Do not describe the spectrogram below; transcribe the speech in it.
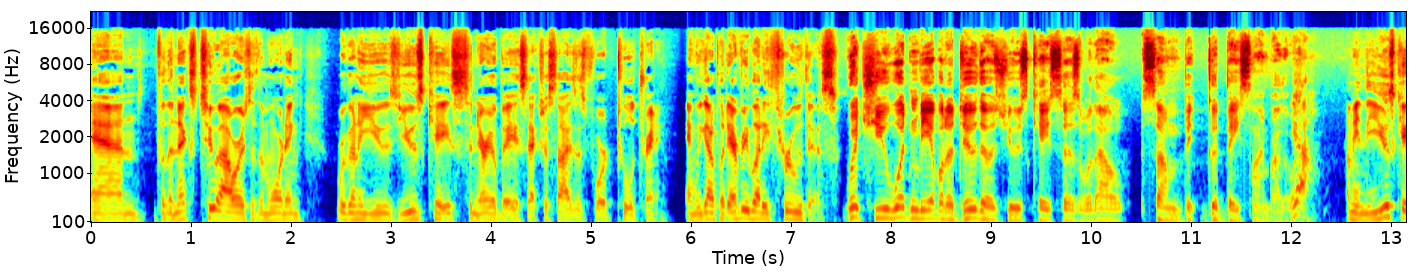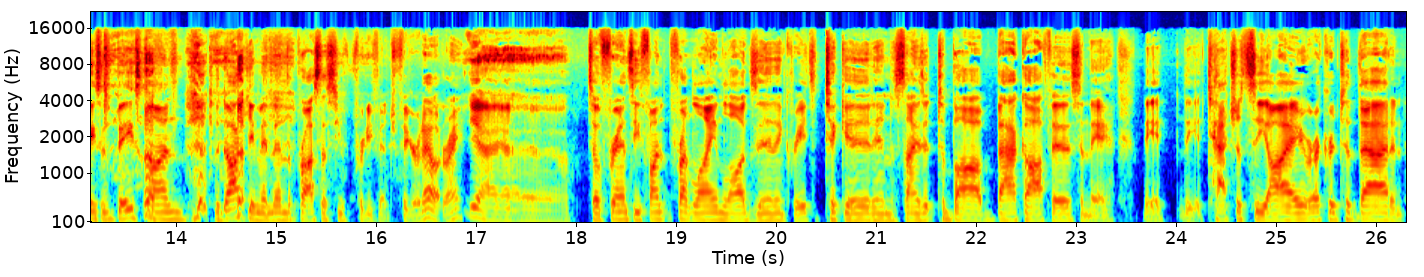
And for the next two hours of the morning, we're going to use use case scenario based exercises for tool training. And we got to put everybody through this. Which you wouldn't be able to do those use cases without some b- good baseline, by the way. Yeah. I mean, the use case is based on the document and the process you've pretty much figured out, right? Yeah, yeah, yeah, yeah. So Francie front frontline logs in and creates a ticket and assigns it to Bob back office, and they they they attach a CI record to that, and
